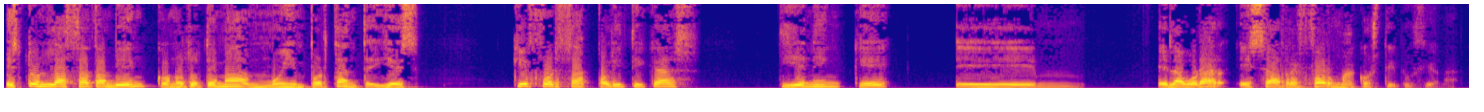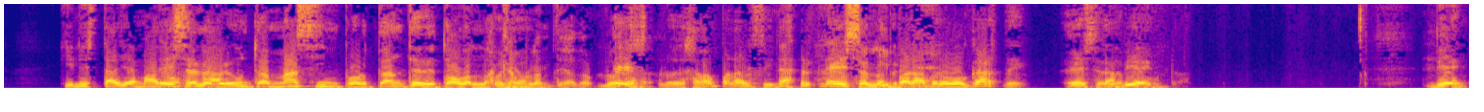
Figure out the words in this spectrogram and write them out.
esto enlaza también con otro tema muy importante y es qué fuerzas políticas tienen que eh, elaborar esa reforma constitucional. ¿Quién está llamado Esa es la pregunta más importante de todas las que han planteado. Lo, he dejado para el final. y para provocarte. Esa también. Es Bien,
